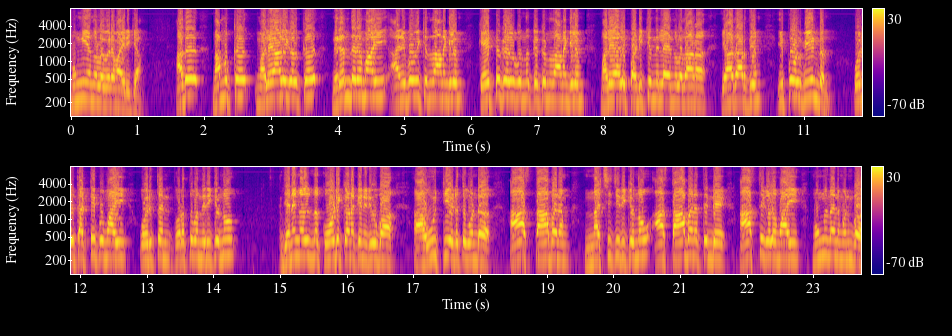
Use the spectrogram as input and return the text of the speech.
മുങ്ങി എന്നുള്ള വിവരമായിരിക്കാം. അത് നമുക്ക് മലയാളികൾക്ക് നിരന്തരമായി അനുഭവിക്കുന്നതാണെങ്കിലും കേട്ടു കേൾക്കുന്ന കേൾക്കുന്നതാണെങ്കിലും മലയാളി പഠിക്കുന്നില്ല എന്നുള്ളതാണ് യാഥാർത്ഥ്യം. ഇപ്പോൾ വീണ്ടും ഒരു തട്ടിപ്പുമായി ഒരുത്തൻ പുറത്തു വന്നിരിക്കുന്നു. ജനങ്ങളിൽ നിന്ന് കോടിക്കണക്കിന് രൂപ ഊറ്റിയെടുത്തുകൊണ്ട് ആ സ്ഥാപനം നശിച്ചിരിക്കുന്നു. ആ സ്ഥാപനത്തിന്റെ ആസ്തികളുമായി മുങ്ങുന്നതിന് മുൻപ്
